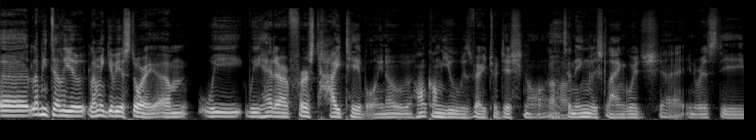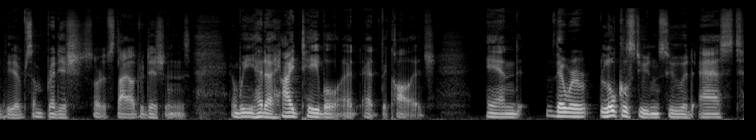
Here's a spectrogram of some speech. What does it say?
uh, let me tell you. Let me give you a story. Um, we we had our first high table. You know, Hong Kong U is very traditional. Uh-huh. It's an English language uh, university. We have some British sort of style traditions, and we had a high table at at the college. And there were local students who had asked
